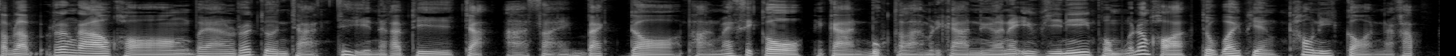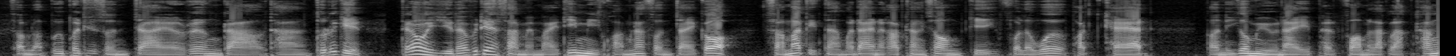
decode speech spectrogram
สำหรับเรื่องราวของแบรนด์รถยนต์จากจีนนะครับที่จะอาศัย back door ผ่านเม็กซิโก ในการบุกตลาดอเมริกาเหนือใน EP นี้ผมก็ต้องขอจบไว้เพียงเท่านี้ก่อนนะครับสำหรับเพื่อนๆที่สนใจเรื่องราวทางธุรกิจเทคโนโลยีและวิทยาศาสตร์ใหม่ๆ ที่มีความน่าสนใจก็สามารถติดตามมาได้นะครับ ทางช่อง Geek Forever Podcast ตอนนี้ก็มีอยู่ในแพลตฟอร์มหลักๆ ทั้ง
